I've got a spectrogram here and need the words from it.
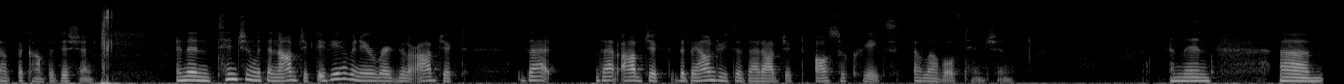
of the composition and then tension with an object. If you have an irregular object, that that object, the boundaries of that object also creates a level of tension. And then um,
